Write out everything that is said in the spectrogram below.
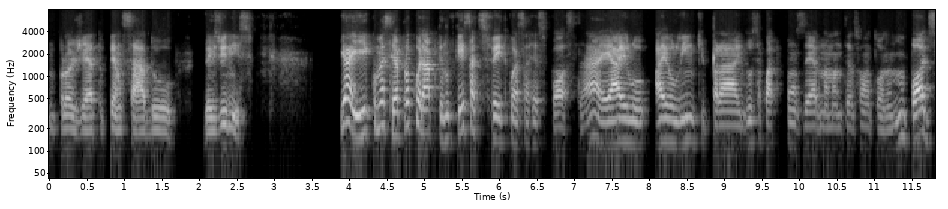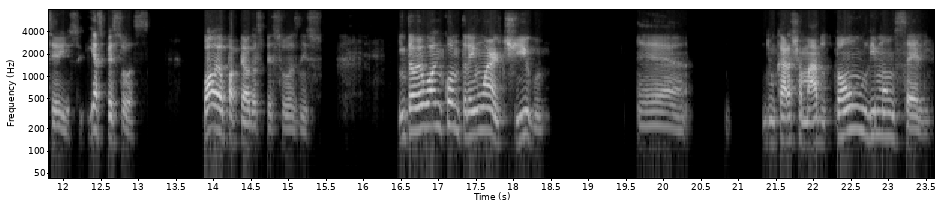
um projeto pensado desde o início. E aí comecei a procurar, porque não fiquei satisfeito com essa resposta. Ah, é IO-Link para a indústria 4.0 na manutenção autônoma. Não pode ser isso. E as pessoas? Qual é o papel das pessoas nisso? Então eu encontrei um artigo é, de um cara chamado Tom Limoncelli.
